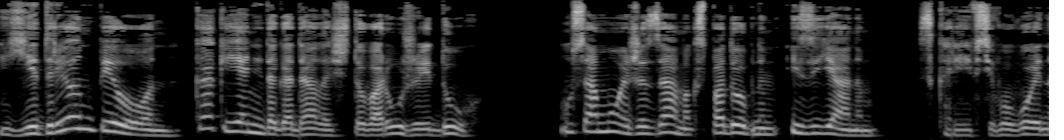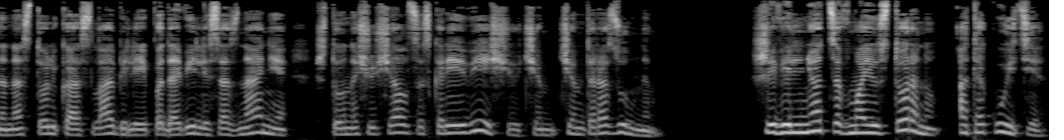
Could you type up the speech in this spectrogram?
Ядрен пион! Как я не догадалась, что в оружии дух. У самой же замок с подобным изъяном. Скорее всего, воина настолько ослабили и подавили сознание, что он ощущался скорее вещью, чем чем-то разумным. «Шевельнется в мою сторону? Атакуйте!»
